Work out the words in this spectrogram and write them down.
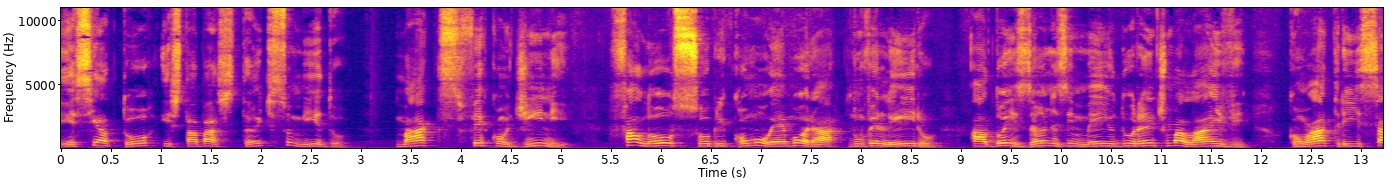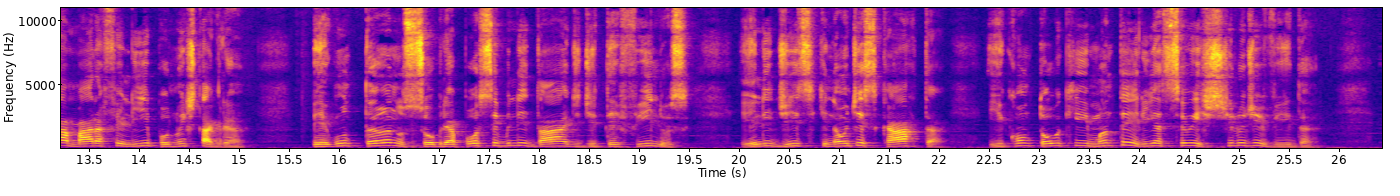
Esse ator está bastante sumido. Max Fercondini falou sobre como é morar num veleiro há dois anos e meio durante uma live com a atriz Samara Filippo no Instagram, perguntando sobre a possibilidade de ter filhos. Ele disse que não descarta e contou que manteria seu estilo de vida.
